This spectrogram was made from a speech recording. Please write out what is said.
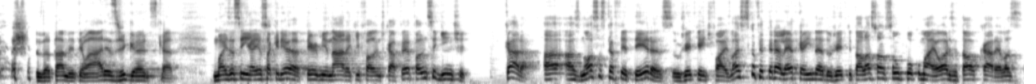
Exatamente, tem uma áreas gigantes, cara. Mas assim, aí eu só queria terminar aqui falando de café, falando o seguinte. Cara, a, as nossas cafeteiras, o jeito que a gente faz lá, essas cafeteiras elétricas ainda é do jeito que tá lá, só são um pouco maiores e tal, cara, elas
